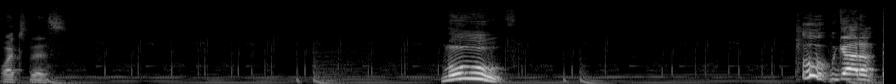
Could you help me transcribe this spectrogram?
Watch this. Move! Ooh, we got him.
